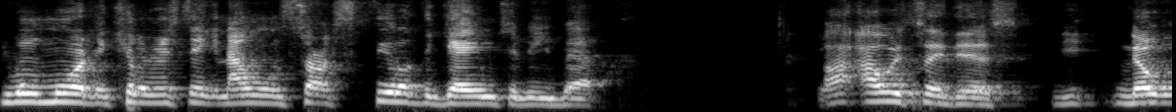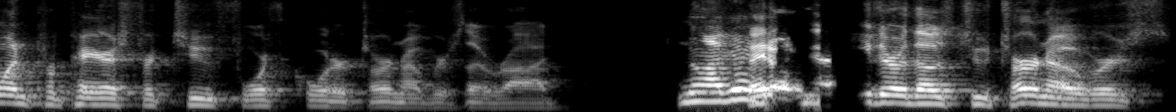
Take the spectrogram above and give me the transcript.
you want more of the killer instinct, and I want Sark's feel of the game to be better. I, I would say this: no one prepares for two fourth quarter turnovers, though, Rod. No, I agree. They don't have either of those two turnovers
